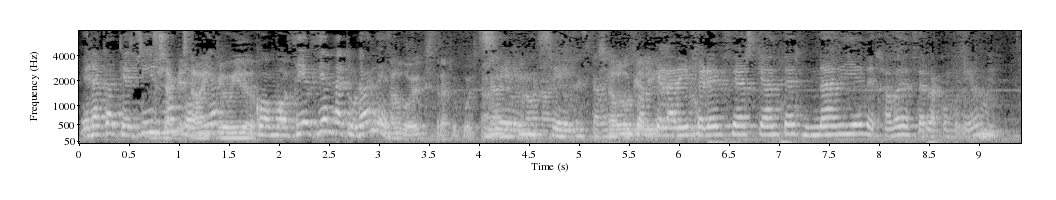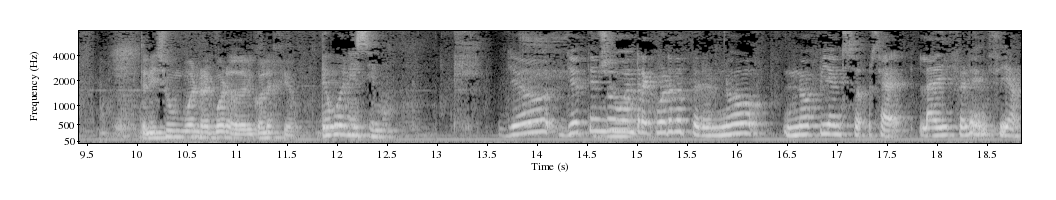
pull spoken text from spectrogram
Era catecismo O sea, que había incluido. como ciencias naturales. Algo extra, Sí, supuestamente. no, no, sí. Es algo que Porque la diferencia es que antes nadie dejaba de hacer la comunión. ¿Tenéis un buen recuerdo del colegio? Qué buenísimo. Yo, yo tengo buen recuerdo, pero no, no pienso, o sea, la diferencia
